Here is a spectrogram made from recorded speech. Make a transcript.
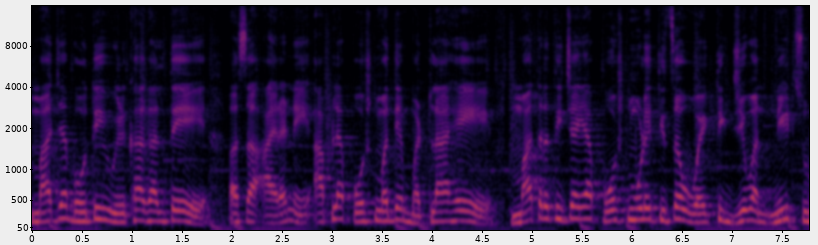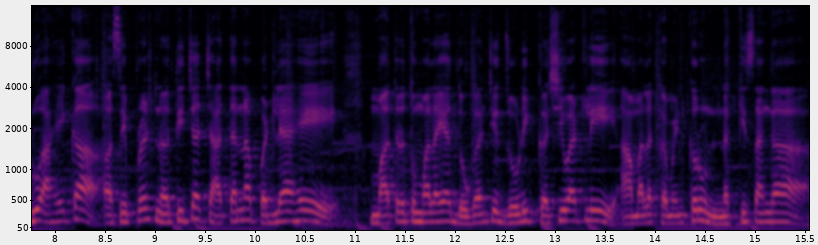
माझ्या भोवती विळखा घालते असं आयराने आपल्या पोस्टमध्ये म्हटलं आहे. मात्र तिच्या या पोस्टमुळे तिचं वैयक्तिक जीवन नीट सुरू आहे का? असे प्रश्न तिच्या चाहत्यांना पडले आहे. मात्र तुम्हाला या दोघांची जोडी कशी वाटली? आम्हाला कमेंट करून नक्की सांगा.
